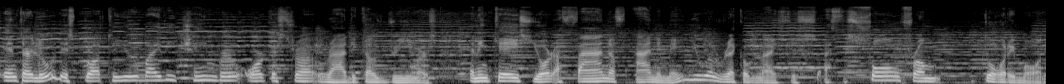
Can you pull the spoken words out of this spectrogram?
interlude is brought to you by the Chamber Orchestra Radical Dreamers. And in case you're a fan of anime, you will recognize this as the song from Doraemon.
